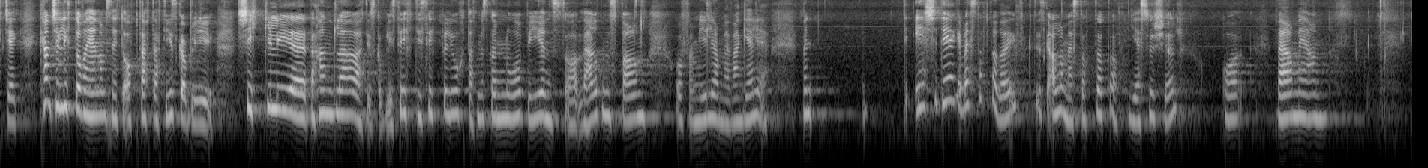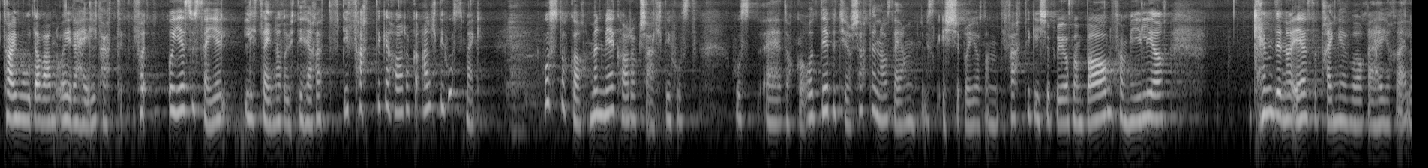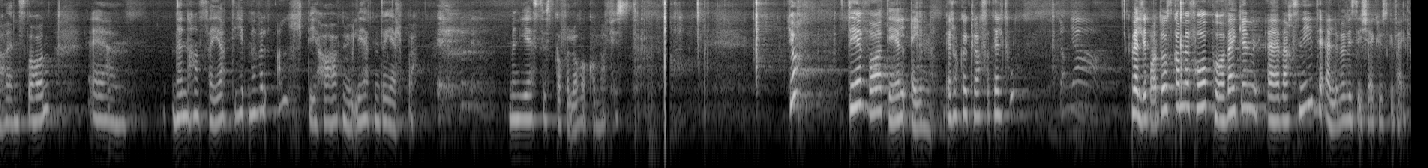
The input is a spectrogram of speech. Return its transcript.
ikke, kanskje litt over gjennomsnittet opptatt av at de skal bli skikkelig eh, behandla, at de skal bli disippelgjort, at vi skal nå byens og verdens barn og familier med evangeliet. Men det er ikke det jeg er mest opptatt av. Jeg er faktisk aller mest opptatt av Jesus sjøl. Og være med han, ta imot av han og i det hele tatt. For, og Jesus sier litt senere uti her at de fattige har dere alltid hos meg. Hos dere, men meg har dere ikke alltid hos, hos eh, dere. Og Det betyr ikke at nå sier han vi skal ikke bry oss om de fattige, ikke bry oss om barn, familier Hvem det nå er som trenger vår høyre eller venstre hånd. Eh, men han sier at de, vi vil alltid ha muligheten til å hjelpe. Men Jesus skal få lov å komme først. Ja, det var del én. Er dere klare for del to? Ja. Veldig bra. Da skal vi få på veggen eh, vers 9-11, hvis ikke jeg husker feil.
